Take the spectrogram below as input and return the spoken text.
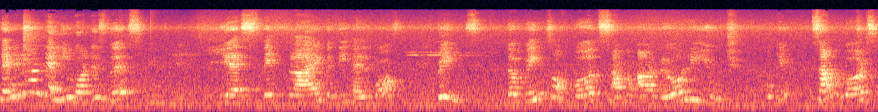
Can anyone tell me what is this? Yes, they fly with the help of wings. The wings of birds, some are really huge. Okay? Some birds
